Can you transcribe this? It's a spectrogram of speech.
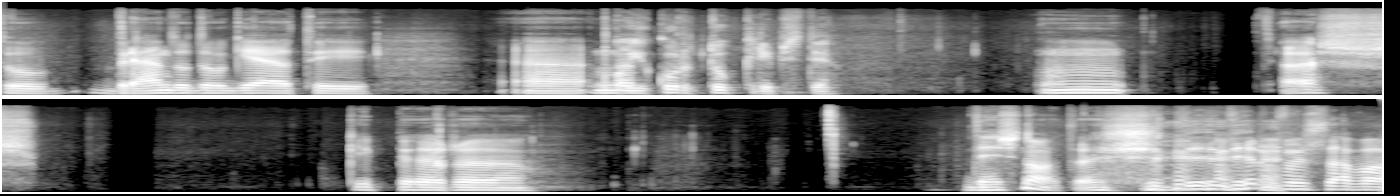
tų brandų daugėjo, tai... Na, o į kur tu krypsti? Mm, aš kaip ir Nežinau, tai aš dirbu savo,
